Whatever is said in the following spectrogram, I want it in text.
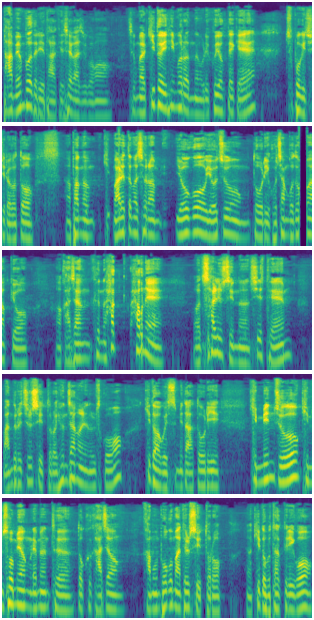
다 멤버들이 다 계셔가지고 정말 기도의 힘을 얻는 우리 구역대게 축복이 주시라고 또 어, 방금 기- 말했던 것처럼 여고 여중 또 우리 고창고등학교 어, 가장 큰 학, 학원에 어, 살릴 수 있는 시스템 만들어질 수 있도록 현장을 두고 기도하고 있습니다. 또 우리 김민주, 김소명 레멘트 또 그 가정 가문 보고만 될 수 있도록 어, 기도 부탁드리고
